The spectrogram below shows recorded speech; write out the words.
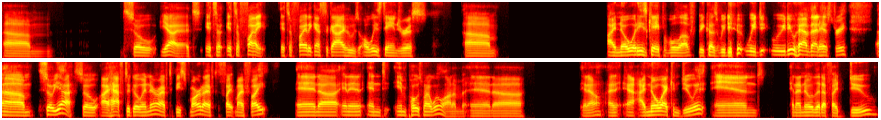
Um, so yeah, it's it's a it's a fight. It's a fight against a guy who's always dangerous. Um, I know what he's capable of because we do we do we do have that history. Um, so yeah, so I have to go in there. I have to be smart. I have to fight my fight and uh, and and impose my will on him. And uh, you know, I I know I can do it, and and I know that if I do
